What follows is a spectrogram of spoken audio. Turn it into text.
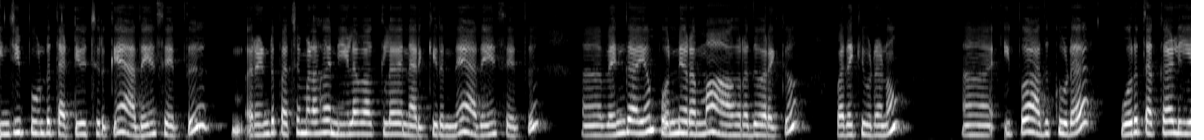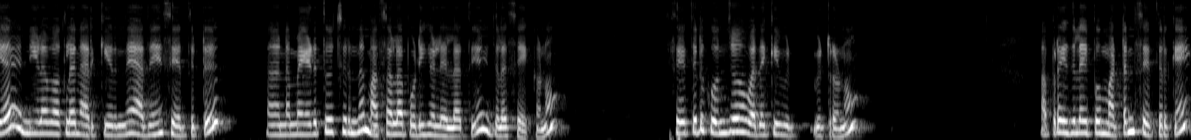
இஞ்சி பூண்டு தட்டி வச்சுருக்கேன். அதையும் சேர்த்து ரெண்டு பச்சை மிளகாய் நீளவாக்கில் நறுக்கியிருந்தேன். அதையும் சேர்த்து வெங்காயம் பொன்னிறமாக ஆகிறது வரைக்கும் வதக்கி விடணும். இப்போ அது கூட ஒரு தக்காளியை நீலவாக்கில் நறுக்கியிருந்தேன். அதையும் சேர்த்துட்டு நம்ம எடுத்து வச்சுருந்த மசாலா பொடிகள் எல்லாத்தையும் இதில் சேர்க்கணும். சேர்த்துட்டு கொஞ்சம் வதக்கி விட் விட்டுறணும். அப்புறம் இதில் இப்போ மட்டன் சேர்த்துருக்கேன்.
